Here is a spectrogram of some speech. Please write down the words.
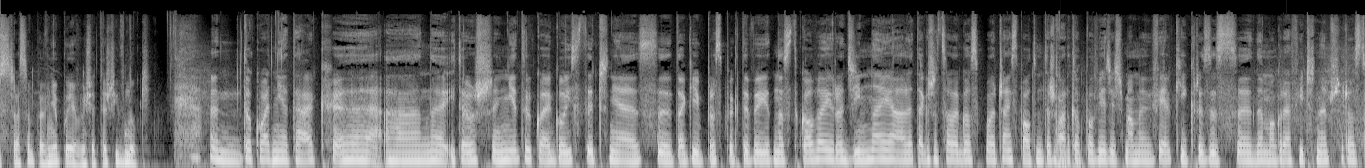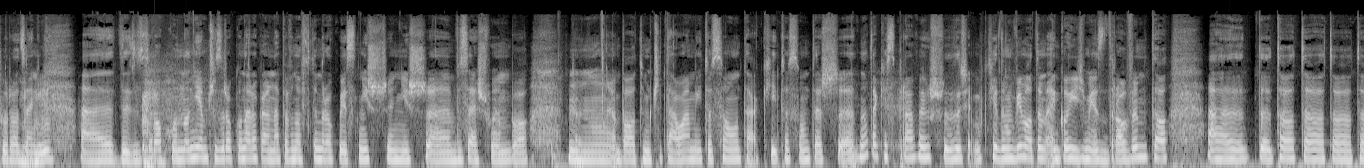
z czasem pewnie pojawią się też i wnuki. Dokładnie tak. E, I to już nie tylko egoistycznie z takiej perspektywy jednostkowej, rodzinnej, ale także całego społeczeństwa. O tym też tak. warto powiedzieć. Mamy wielki kryzys demograficzny, przyrost urodzeń mhm. z roku, no nie wiem czy z roku na rok, ale na pewno w tym roku jest niższy niż e, w zeszłym, bo, tak. Mm, bo o tym czytałam i to są tak, i to są też e, no, takie sprawy już, kiedy mówimy o tym egoizmie zdrowym, to, to, to, to, to, to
